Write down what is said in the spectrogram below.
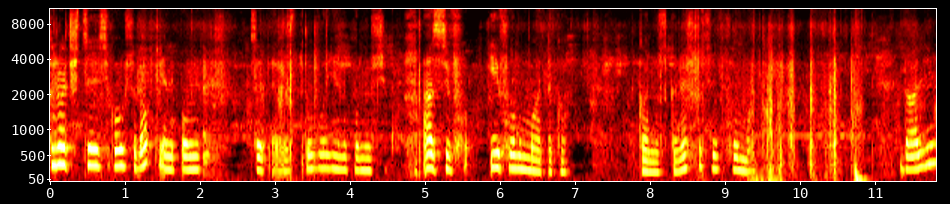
Коротше, це з якогось уроку, я не пам'ятаю. Це теж з другого, я не пам'ятаю. А, інф- інформатика. Нас книжка з інформатики. Далі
